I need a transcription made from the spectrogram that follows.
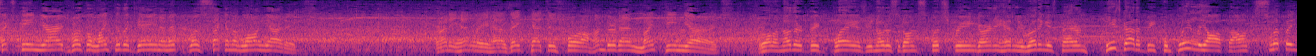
16 yards was the length of the gain, and it was second and long yardage. Garney Henley has eight catches for 119 yards. Well, another big play, as you notice it on split screen. Garney Henley running his pattern. He's got to be completely off balance, slipping,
